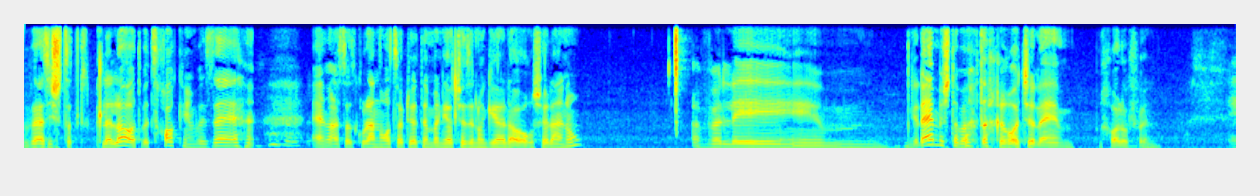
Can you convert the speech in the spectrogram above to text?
ואז יש קצת קללות וצחוקים וזה, אין מה לעשות, כולנו רוצות להיות תימניות שזה נוגע לאור שלנו. אבל אה, להם יש את הבעיות האחרות שלהם, בכל אופן. אה,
